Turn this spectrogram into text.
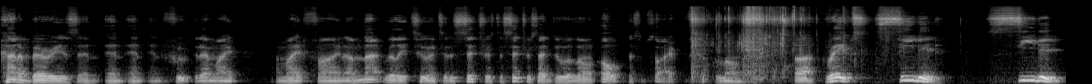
kind of berries and, and, and, and fruit that I might I might find. I'm not really too into the citrus. The citrus I do alone. Oh, I'm sorry, alone. Uh, grapes, seeded, seeded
